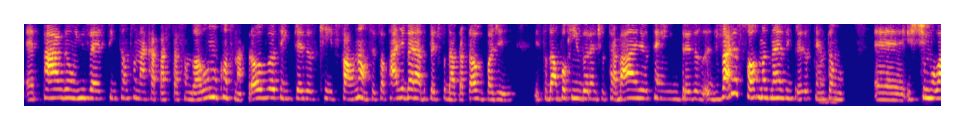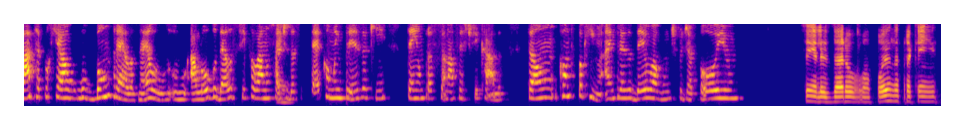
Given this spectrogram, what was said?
é, pagam, investem tanto na capacitação do aluno quanto na prova, tem empresas que falam, não, você só está liberado para estudar para a prova, pode estudar um pouquinho durante o trabalho, tem empresas, de várias formas, né? As empresas tentam uhum. é, estimular, até porque é algo bom para elas, né? O, o, a logo delas fica lá no site é. da CCE como empresa que tem um profissional certificado. Então, conta um pouquinho, a empresa deu algum tipo de apoio? sim, eles deram o apoio, né, para quem,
